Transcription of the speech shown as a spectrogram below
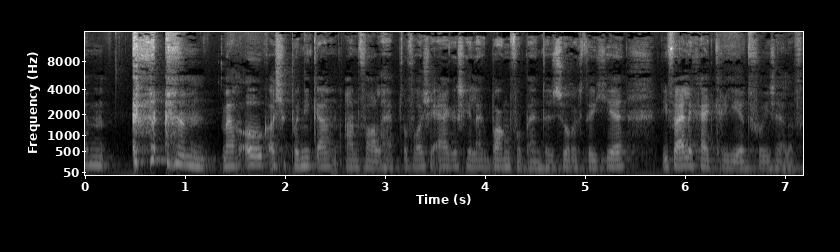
Um, maar ook als je paniekaanval hebt of als je ergens heel erg bang voor bent, dus zorg dat je die veiligheid creëert voor jezelf.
